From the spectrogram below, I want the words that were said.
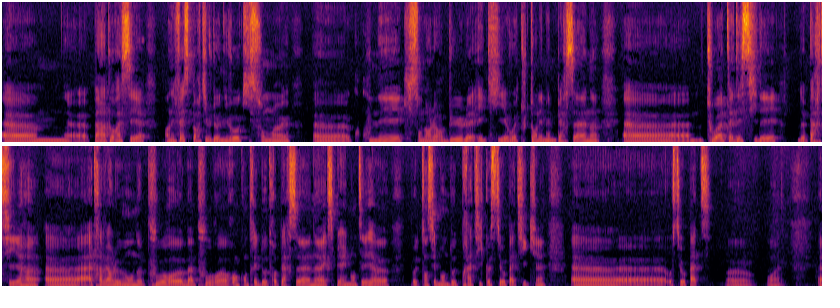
par rapport à ces, en effet, sportifs de haut niveau qui sont euh, euh, coucounés, qui sont dans leur bulle et qui voient tout le temps les mêmes personnes. Euh, toi, tu as décidé de partir à travers le monde pour, bah, pour rencontrer d'autres personnes, expérimenter potentiellement d'autres pratiques ostéopathiques, ostéopathes. ouais.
